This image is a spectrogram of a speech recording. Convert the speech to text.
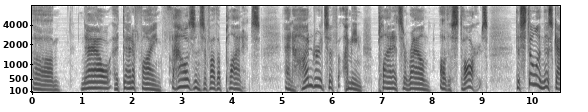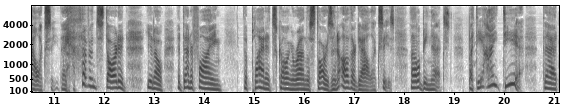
um, now identifying thousands of other planets and hundreds of, I mean, planets around other stars. They're still in this galaxy. They haven't started, you know, identifying the planets going around the stars in other galaxies. That'll be next. But the idea that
